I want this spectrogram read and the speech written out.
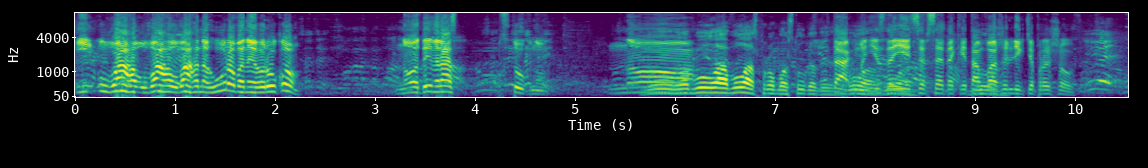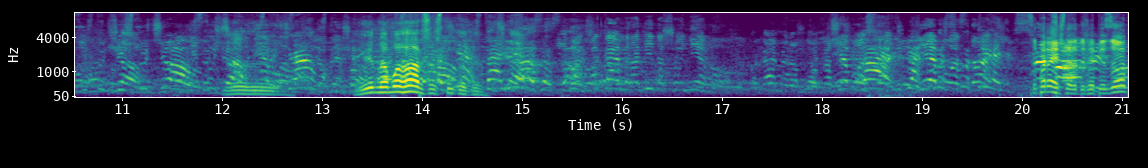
І увага, увага, увага на Гурова, на його руку. Ну, один раз стукнув. Ну, Ну, була, була спроба стукати. так, була, мені була. здається, все-таки там Була. важель ліктя пройшов. Він намагався стукати. Суперечливий дуже епізод.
